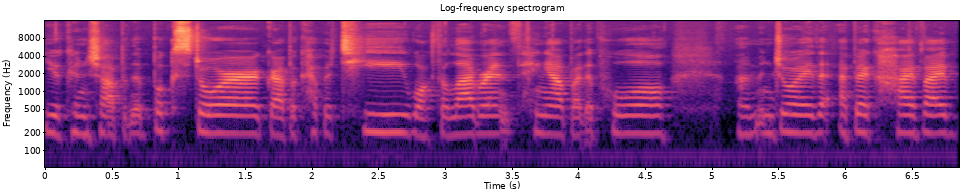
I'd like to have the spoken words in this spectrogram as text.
You can shop in the bookstore, grab a cup of tea, walk the labyrinth, hang out by the pool, um, enjoy the epic high vibe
